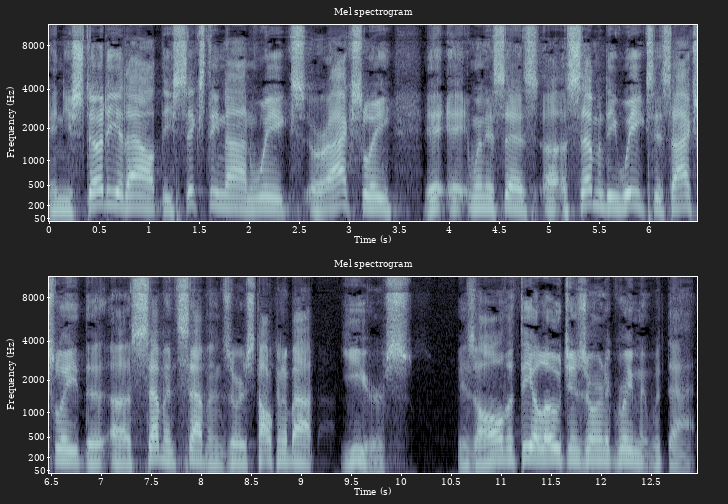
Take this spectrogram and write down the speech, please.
and you study it out, these 69 weeks are actually, it, it, when it says uh, 70 weeks, it's actually the uh, seven sevens, or it's talking about years is all the theologians are in agreement with that,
